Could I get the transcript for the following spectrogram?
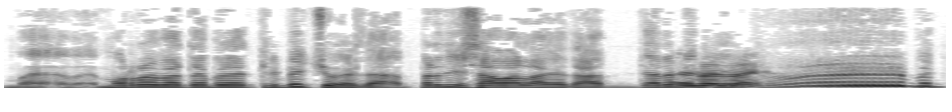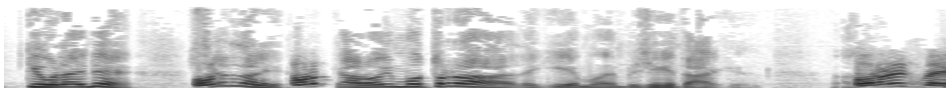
morro bat ebe tripetxu ez da, perdi zabalak eta, derrepente, Bai, bai, rrrr, beti orain, ne? Zer dari? Claro, hoi motorra, deki, emoen, biziketak. Horrek, be,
